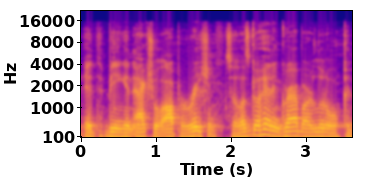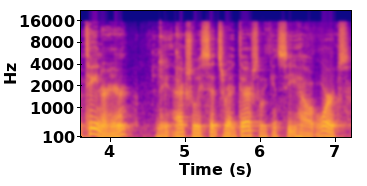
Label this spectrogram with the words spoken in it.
it being an actual operation. So let's go ahead and grab our little container here. And it actually sits right there so we can see how it works.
